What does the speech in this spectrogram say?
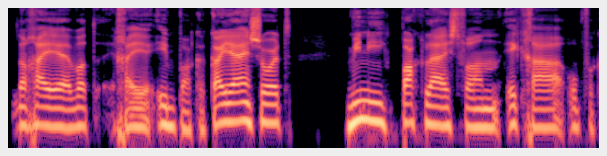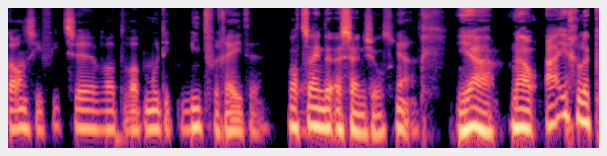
dan ga je, wat ga je inpakken. Kan jij een soort mini paklijst van ik ga op vakantie fietsen, wat, wat moet ik niet vergeten? Wat zijn de essentials? Ja, nou eigenlijk,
